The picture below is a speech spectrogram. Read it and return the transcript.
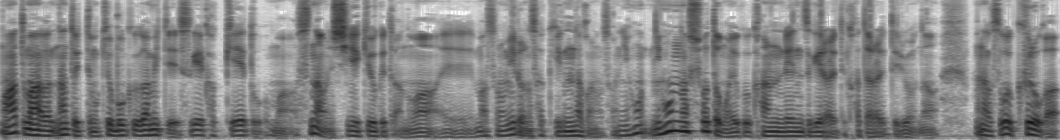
まあ、あとまあ、なんといっても今日僕が見てすげえかっけえと、まあ、素直に刺激を受けたのは、えー、まあ、そのミロの作品の中の、その日本、日本の書ともよく関連付けられて語られているような、まあ、なんかすごい黒が、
